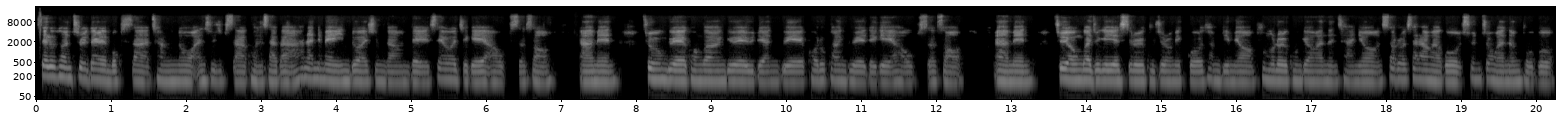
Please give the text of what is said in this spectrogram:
새로 선출될 목사, 장로, 안수집사, 권사가 하나님의 인도하심 가운데 세워지게 하옵소서. 아멘. 좋은 교회, 건강한 교회, 위대한 교회, 거룩한 교회 되게 하옵소서. 아멘. 주여 온 가족이 예수를 구주로 믿고 섬기며 부모를 공경하는 자녀, 서로 사랑하고 순종하는 부부,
